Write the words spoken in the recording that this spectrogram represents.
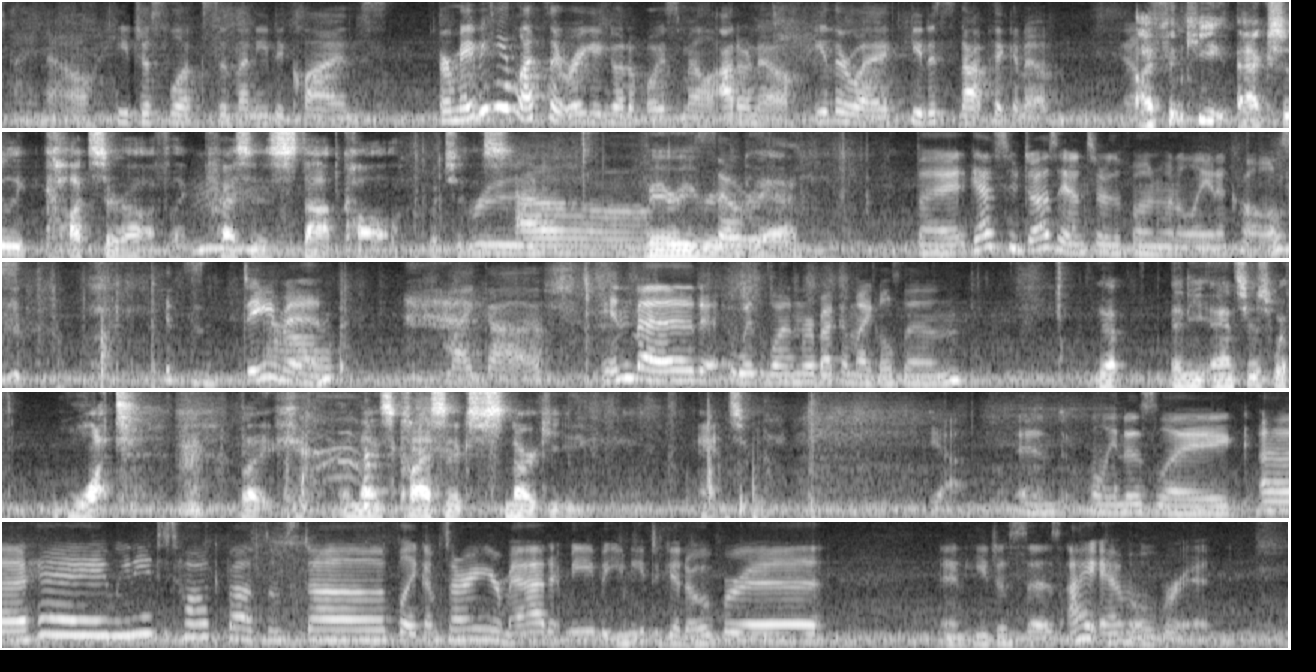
I know. He just looks and then he declines. Or maybe he lets it ring and go to voicemail. I don't know. Either way, he just not picking up. Yeah. I think he actually cuts her off, like mm. presses stop call, which is Rude. Oh, very rude. so rude. Yeah. But guess who does answer the phone when Elena calls? it's Damon Oh, my gosh. in bed with one Rebekah Mikaelson. Yep. And he answers with what? Like a nice classic snarky answer. And Elena's like, uh, hey, we need to talk about some stuff. Like, I'm sorry you're mad at me, but you need to get over it. And he just says, I am over it.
